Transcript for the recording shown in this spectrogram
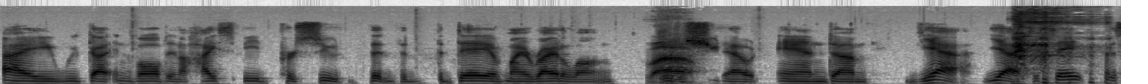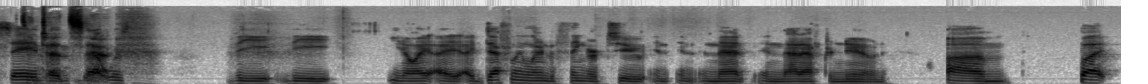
I we got involved in a high speed pursuit the, the the day of my ride along. It Wow. was a shootout, and um, yeah, yeah. To say to say that intense, that yeah. was the the you know I, I- definitely learned a thing or two in, in, in that in that afternoon, um, but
